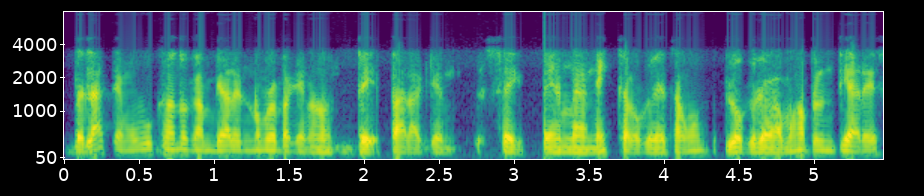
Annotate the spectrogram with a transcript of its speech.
¿verdad? Estemos buscando cambiar el nombre para que nos para que se permanezca. Lo que le estamos, lo que le vamos a plantear es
